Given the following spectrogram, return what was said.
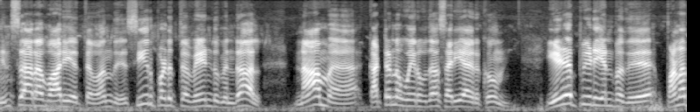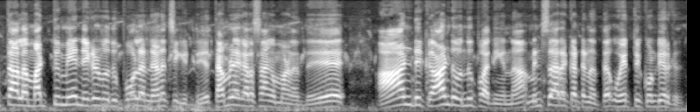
மின்சார வாரியத்தை வந்து சீர்படுத்த வேண்டும் என்றால் நாம் கட்டண உயர்வு தான் சரியாக இருக்கும். இழப்பீடு என்பது பணத்தால் மட்டுமே நிகழ்வது போல நினச்சிக்கிட்டு தமிழக அரசாங்கமானது ஆண்டுக்கு ஆண்டு வந்து பார்த்திங்கன்னா மின்சார கட்டணத்தை உயர்த்தி கொண்டே இருக்குது.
